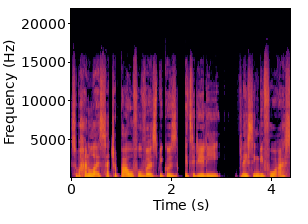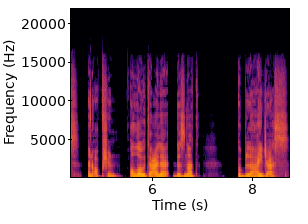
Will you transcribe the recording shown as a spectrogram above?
subhanAllah, is such a powerful verse because it's really placing before us an option. Allah Ta'ala does not oblige us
